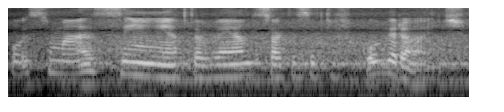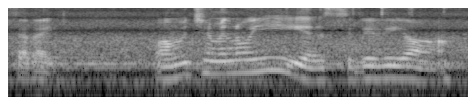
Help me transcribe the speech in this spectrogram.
fosse uma asinha, tá vendo? Só que esse aqui ficou grande. Peraí. Vamos diminuir esse ali, ó.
